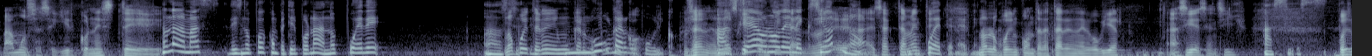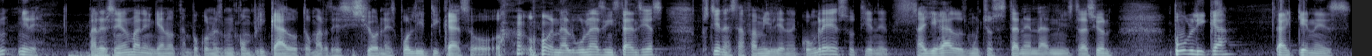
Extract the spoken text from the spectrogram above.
Vamos a seguir con este... No nada más, no puede competir por nada, no puede no puede tener ningún cargo público. O sea, no sea o no de elección, no. exactamente. puede tener no lo pueden contratar en el gobierno. Así de sencillo. Así es. Pues mire, para el señor Marenguiano tampoco no es muy complicado tomar decisiones políticas o, en algunas instancias, pues tiene esta familia en el Congreso, tiene allegados, muchos están en la administración pública, hay quienes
